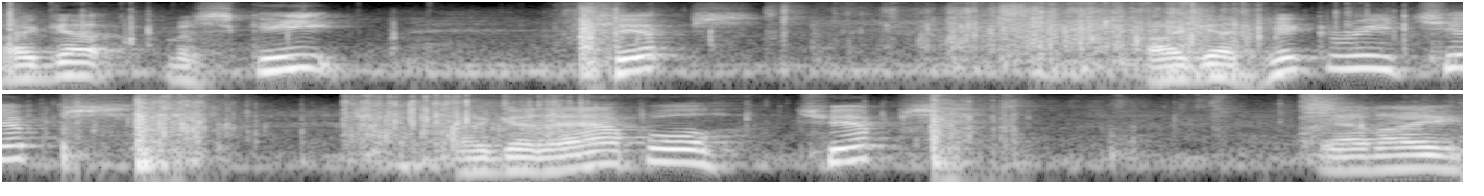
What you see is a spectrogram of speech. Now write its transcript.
I got mesquite chips. I got hickory chips. I got apple chips. And I,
